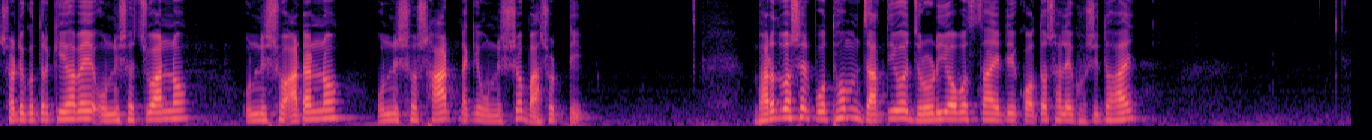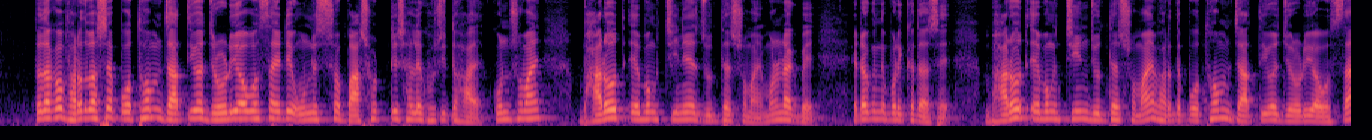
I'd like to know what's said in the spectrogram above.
সঠিক উত্তর কী হবে? উনিশশো চুয়ান্ন, উনিশশো আটান্ন, উনিশশো ষাট নাকি উনিশশো বাষট্টি? ভারতবর্ষের প্রথম জাতীয় জরুরি অবস্থা এটি কত সালে ঘোষিত হয়? তো দেখো, ভারতবর্ষে প্রথম জাতীয় জরুরি অবস্থা এটি উনিশশো বাষট্টি সালে ঘোষিত হয়। কোন সময়? ভারত এবং চীনের যুদ্ধের সময়। মনে রাখবে, এটাও কিন্তু পরীক্ষাতে আছে। ভারত এবং চীন যুদ্ধের সময় ভারতে প্রথম জাতীয় জরুরি অবস্থা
